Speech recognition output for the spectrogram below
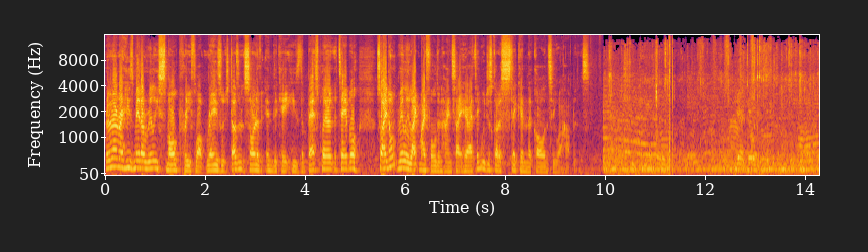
Remember, he's made a really small pre-flop raise, which doesn't sort of indicate he's the best player at the table. So I don't really like my fold in hindsight here. I think we just got to stick in the call and see what happens. Yeah, go.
